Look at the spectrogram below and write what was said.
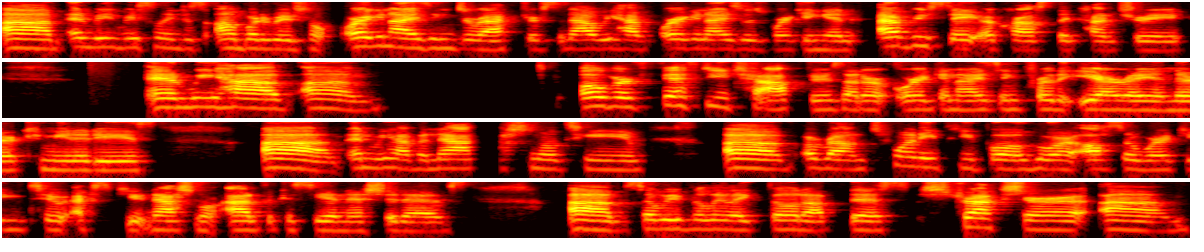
Um, and we recently just onboarded regional organizing director. So now we have organizers working in every state across the country. And we have um, over 50 chapters that are organizing for the ERA in their communities. Um, and we have a national team of around 20 people who are also working to execute national advocacy initiatives. Um, so we've really like built up this structure. Um,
